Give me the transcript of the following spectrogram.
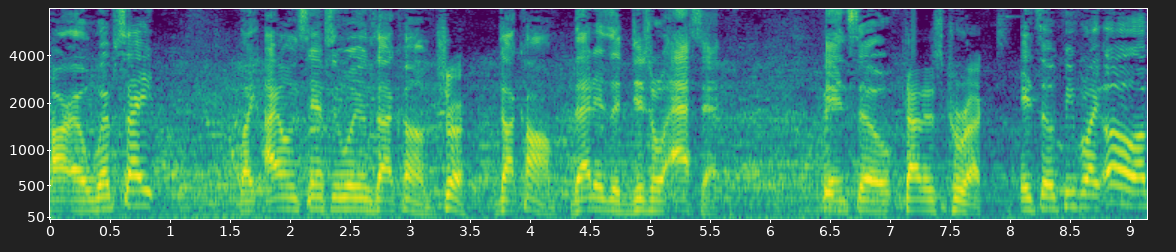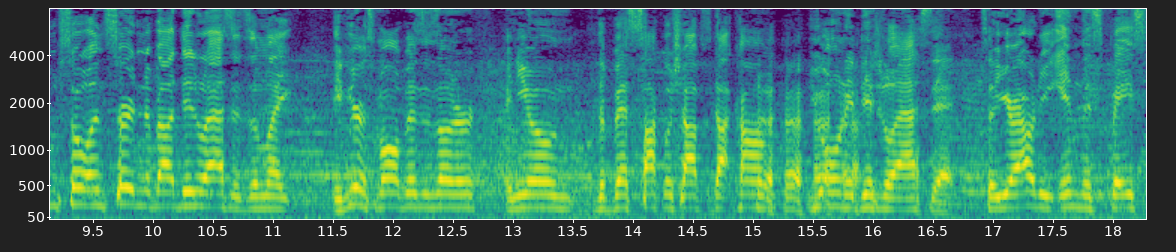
or a website, like I own SamsonWilliams.com. Sure. Dot .com. That is a digital asset. And so, That is correct. and so people are like, oh, I'm so uncertain about digital assets. I'm like, if you're a small business owner and you own the besttacoshops.com, you own a digital asset. So you're already in the space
